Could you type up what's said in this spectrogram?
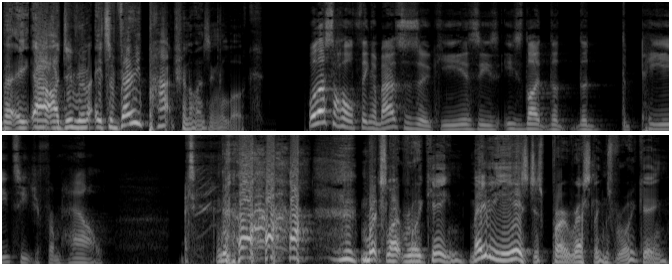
But it, uh, I do. Remember, it's a very patronising look. well that's the whole thing about Suzuki is he's he's like the the, the PE teacher from hell Much like Roy Keane. Maybe he is just pro wrestling's Roy Keane.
